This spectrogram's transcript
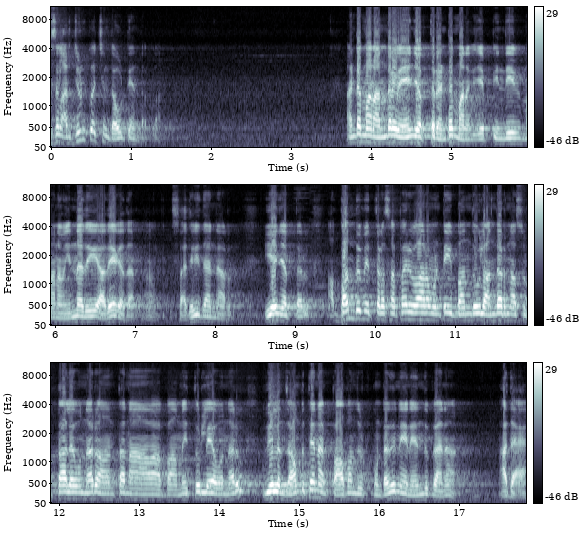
అసలు అర్జున్కి వచ్చిన డౌట్ ఏంటబ్బా అంటే మన అందరం ఏం చెప్తారంటే మనకు చెప్పింది మనం విన్నది అదే కదా. చదివి దాన్ని అర్థం. ఏం చెప్తారు? ఆ బంధుమిత్ర సపరివారం ఉంటే ఈ బంధువులు అందరు నా చుట్టాలే ఉన్నారు అంతా నా మిత్రులే ఉన్నారు వీళ్ళని చంపితే నాకు పాపం చుట్టుకుంటుంది నేను ఎందుకనా? అదే?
